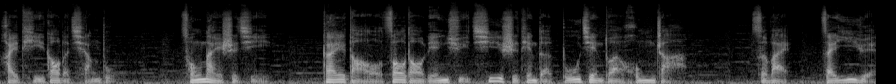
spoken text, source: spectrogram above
还提高了强度。从那时起，该岛遭到连续七十天的不间断轰炸。此外，在一月，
